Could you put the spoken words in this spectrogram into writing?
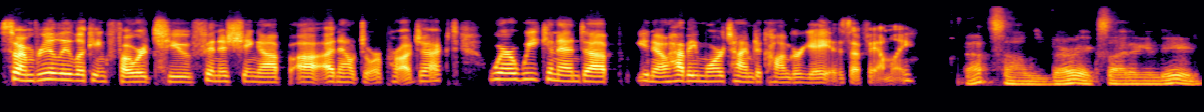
So I'm really looking forward to finishing up uh, an outdoor project where we can end up, you know, having more time to congregate as a family. That sounds very exciting indeed.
